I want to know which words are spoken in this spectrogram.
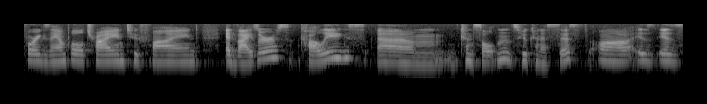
for example, trying to find advisors, colleagues, um, consultants who can assist uh, is, is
